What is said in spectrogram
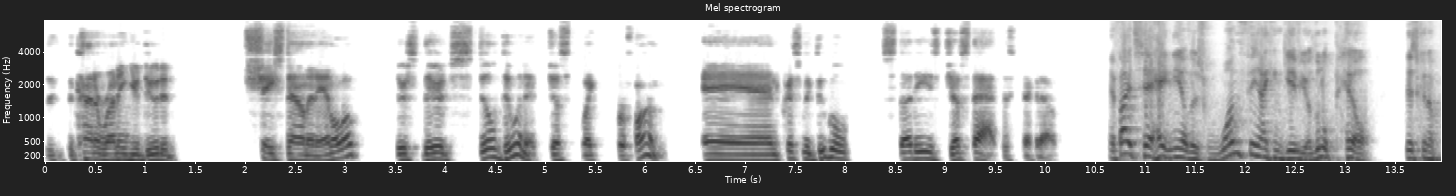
the, the kind of running you do to chase down an antelope. They're, they're still doing it just like for fun. And Chris McDougall studies just that. Just check it out. If I'd say, hey, Neil, there's one thing I can give you, a little pill that's going to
